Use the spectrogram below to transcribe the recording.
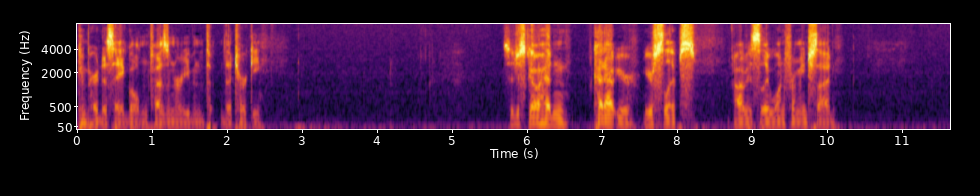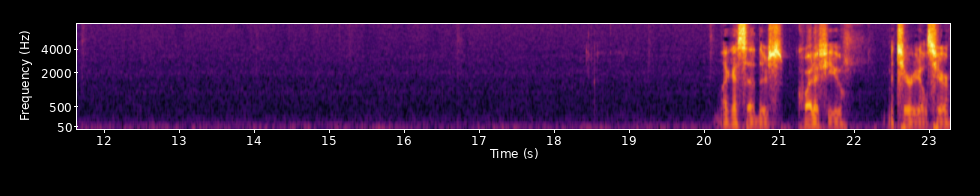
compared to say a golden pheasant or even the, the turkey. So just go ahead and cut out your, your slips, obviously one from each side. Like I said, there's quite a few materials here.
